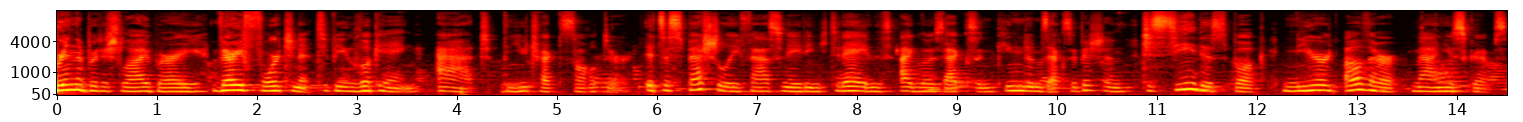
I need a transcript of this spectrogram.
We're in the British Library, very fortunate to be looking at the Utrecht Psalter. It's especially fascinating today in this Anglo Saxon Kingdoms exhibition to see this book near other manuscripts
